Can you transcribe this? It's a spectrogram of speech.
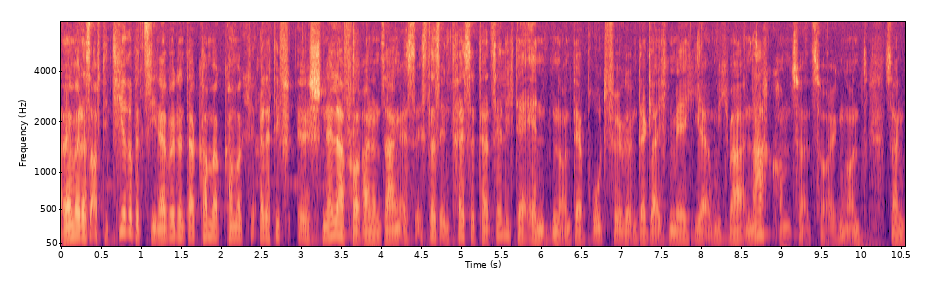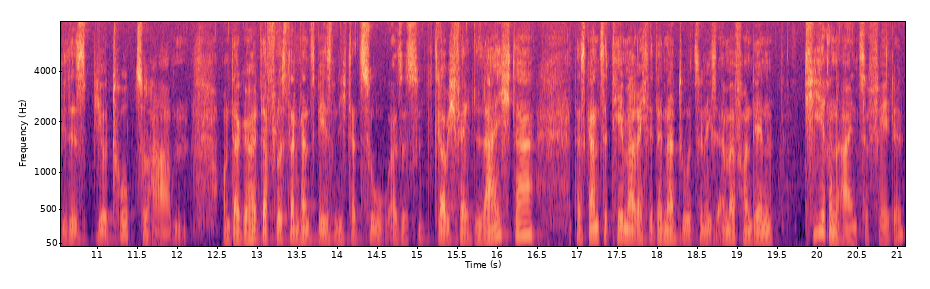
Aber wenn wir das auf die Tiere beziehen, dann würde, da kommen wir, kommen wir relativ äh, schneller voran und sagen, es ist das Interesse tatsächlich der Enten und der Brutvögel und dergleichen mehr hier irgendwie mal Nachkommen zu erzeugen und sagen, dieses Biotop zu haben. Und da gehört der Fluss dann ganz wesentlich dazu. Also es, glaube ich, fällt leichter, das ganze Thema Rechte der Natur zunächst einmal von den Tieren einzufädeln.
